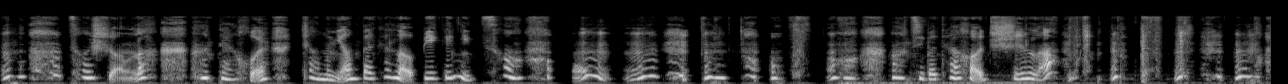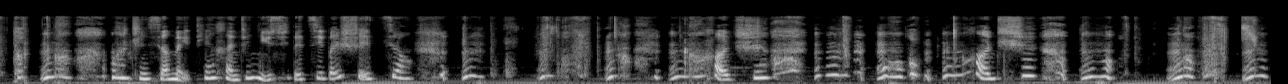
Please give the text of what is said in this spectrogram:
嗯，操爽了，待会儿丈母娘掰开老逼给你操，嗯嗯嗯，哦哦，鸡巴太好吃了，嗯嗯嗯嗯，真想每天含着女婿的鸡巴睡觉，嗯。嗯嗯，好吃，嗯嗯嗯，好吃，嗯嗯嗯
